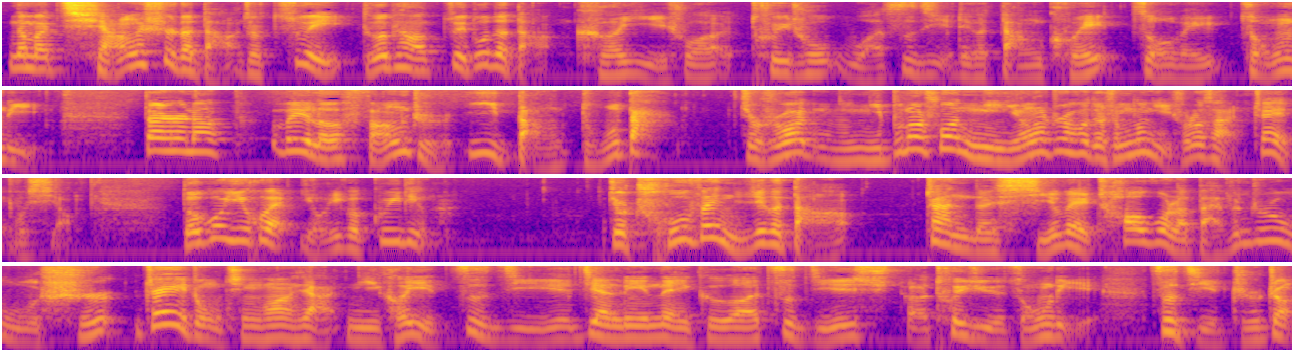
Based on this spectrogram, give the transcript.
那么强势的党，就最得票最多的党，可以说推出我自己这个党魁作为总理。但是呢，为了防止一党独大，就是说你你不能说你赢了之后就什么都你说了算，这不行。德国议会有一个规定，就除非你这个党占的席位超过了百分之五十，这种情况下，你可以自己建立内阁，自己呃推举总理，自己执政。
